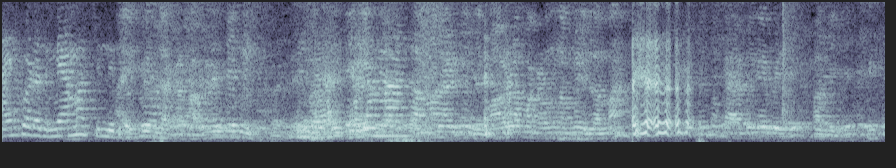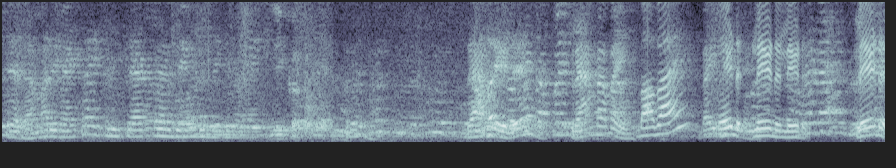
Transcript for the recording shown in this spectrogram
ఆయన కూడా అది మీ అమ్మ వచ్చింది బాబాయ్? లేడు లేడు లేడు లేడు.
